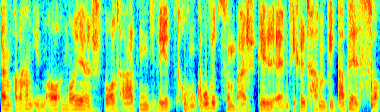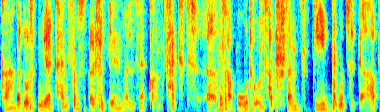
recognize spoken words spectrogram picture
ähm, aber haben eben auch neue Sportarten, die wir jetzt auch im Covid zum Beispiel äh, entwickelt haben, wie Bubble Soccer. Da durften wir kein Fußball spielen, weil es ja Kontaktverbote äh, und Abstandsgebote gab.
